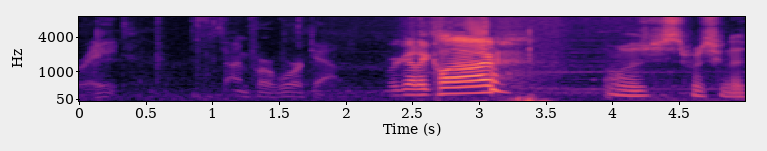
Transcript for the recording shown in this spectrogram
Great. Time for a workout. We're gonna climb. Oh, we're just, we're just gonna.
